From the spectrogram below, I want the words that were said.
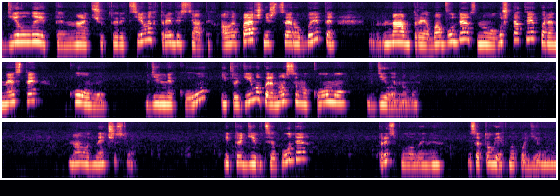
ділити на 4,3. Але перш ніж це робити, нам треба буде знову ж таки перенести кому в дільнику, і тоді ми переносимо кому в діленому на одне число. І тоді це буде 3,5 після того, як ми поділимо.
